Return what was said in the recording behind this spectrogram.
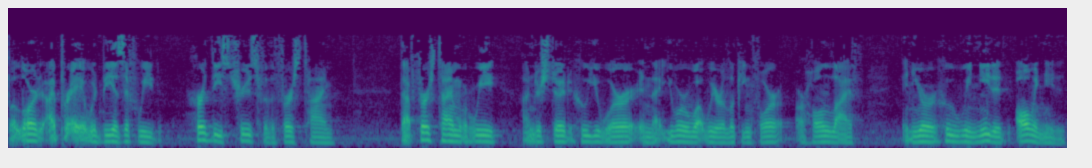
but lord i pray it would be as if we heard these truths for the first time. That first time where we understood who you were and that you were what we were looking for our whole life and you're who we needed, all we needed,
